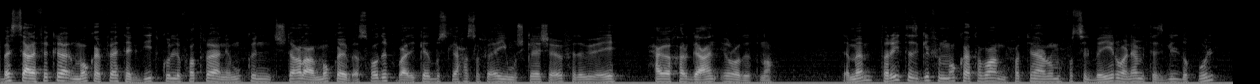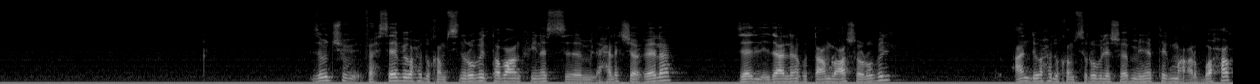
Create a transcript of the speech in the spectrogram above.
بس على فكرة المواقع فيها تجديد كل فترة يعني ممكن تشتغل على الموقع يبقى صادق وبعد كده تبص تلاقي حصل فيه أي مشكلة يا شباب فده بيبقى إيه؟ حاجة خارجة عن إرادتنا. تمام؟ طريقة تسجيل في الموقع طبعا بنحط هنا علامة فصل البير وهنعمل تسجيل دخول. زي ما أنتم في حسابي واحد وخمسين روبل طبعا في ناس من الإحالات شغالة زائد الإيداع اللي أنا كنت عامله عشرة روبل. عندي واحد وخمسين روبل يا شباب من هنا بتجمع أرباحك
